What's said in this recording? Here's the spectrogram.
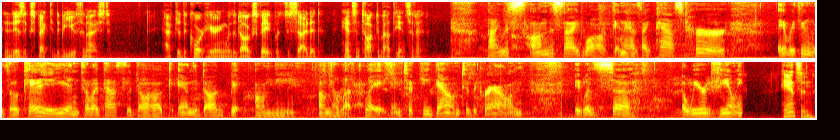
and it is expected to be euthanized. After the court hearing where the dog's fate was decided, Hanson talked about the incident. I was on the sidewalk, and as I passed her, everything was okay until I passed the dog, and the dog bit on me on the left leg and took me down to the ground. It was uh, a weird feeling. Hanson,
